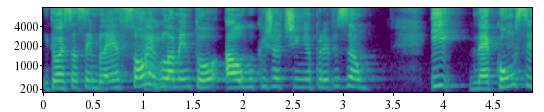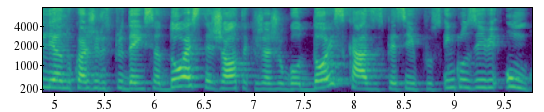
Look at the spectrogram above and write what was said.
Então, essa Assembleia só Sim. regulamentou algo que já tinha previsão. E, né, conciliando com a jurisprudência do STJ, que já julgou dois casos específicos, inclusive um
